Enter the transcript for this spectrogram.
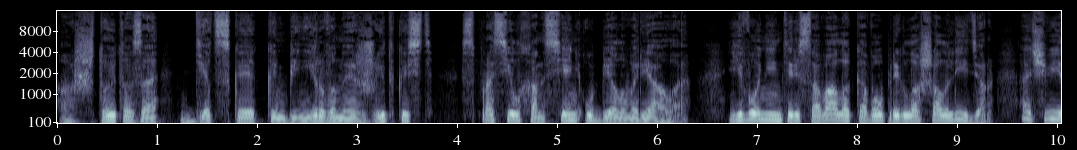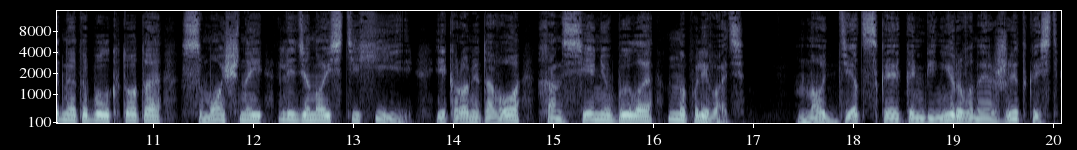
«А что это за детская комбинированная жидкость?» — спросил Хан Сень у Белого Реала. Его не интересовало, кого приглашал лидер. Очевидно, это был кто-то с мощной ледяной стихией, и, кроме того, Хан Сенью было наплевать. Но детская комбинированная жидкость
